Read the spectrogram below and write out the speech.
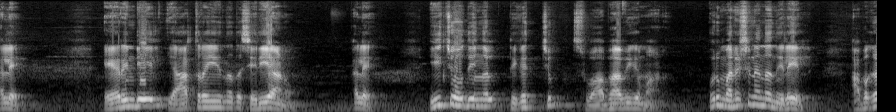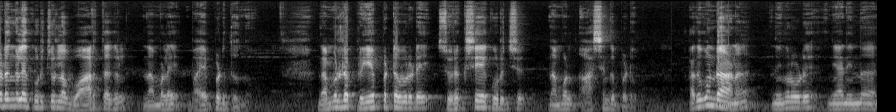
അല്ലേ? എയർ ഇന്ത്യയിൽ യാത്ര ചെയ്യുന്നത് ശരിയാണോ അല്ലേ? ഈ ചോദ്യങ്ങൾ തികച്ചും സ്വാഭാവികമാണ്. ഒരു മനുഷ്യൻ എന്ന നിലയിൽ അപകടങ്ങളെക്കുറിച്ചുള്ള വാർത്തകൾ നമ്മളെ ഭയപ്പെടുത്തുന്നു. നമ്മളുടെ പ്രിയപ്പെട്ടവരുടെ സുരക്ഷയെക്കുറിച്ച് നമ്മൾ ആശങ്കപ്പെടും. അതുകൊണ്ടാണ് നിങ്ങളോട് ഞാൻ ഇന്ന്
